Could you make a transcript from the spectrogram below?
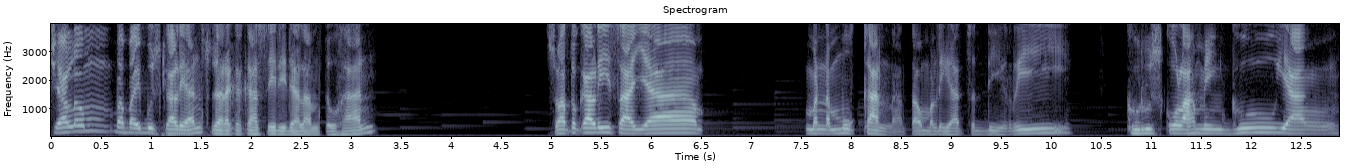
Shalom Bapak Ibu sekalian, saudara kekasih di dalam Tuhan. Suatu kali saya menemukan atau melihat sendiri guru sekolah minggu yang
